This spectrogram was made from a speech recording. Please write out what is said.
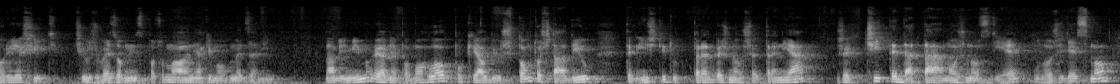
to riešiť, či už väzovným spôsobom, ale nejakým obmedzením. Nám by mimoriadne pomohlo, pokiaľ by už v tomto štádiu ten inštitút predbežného šetrenia, že či teda tá možnosť je uložiť ESMO,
